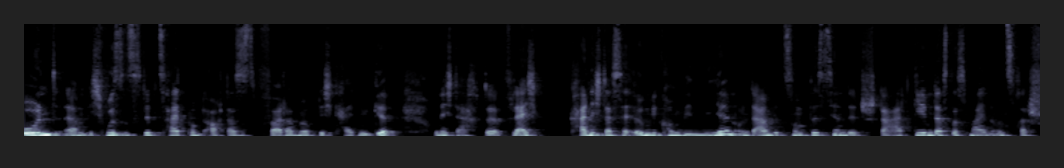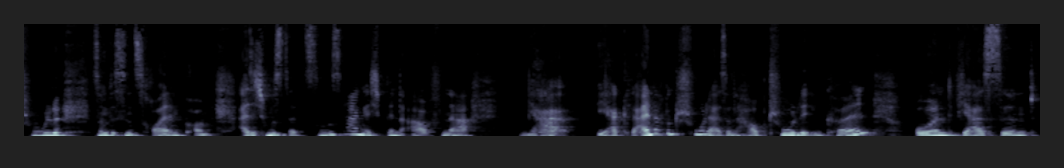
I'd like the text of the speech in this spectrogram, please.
Und ähm, ich wusste zu dem Zeitpunkt auch, dass es Fördermöglichkeiten gibt. Und ich dachte, vielleicht kann ich das ja irgendwie kombinieren und damit so ein bisschen den Start geben, dass das mal in unserer Schule so ein bisschen ins Rollen kommt. Also ich muss dazu sagen, ich bin auf einer, ja, eher kleineren Schule, also eine Hauptschule in Köln. Und wir sind,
